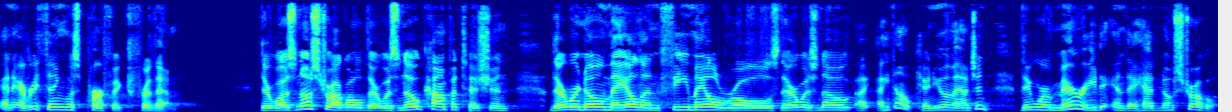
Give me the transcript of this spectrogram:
and everything was perfect for them. There was no struggle, there was no competition, there were no male and female roles, there was no, I, I know, can you imagine? They were married and they had no struggle.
